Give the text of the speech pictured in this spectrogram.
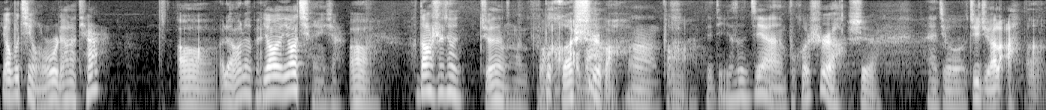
要不进我屋聊聊天儿，哦，聊聊呗，邀邀请一下。啊，他当时就觉得嗯不不合适吧吧，嗯，不好啊，你第一次见不合适啊，是哎，就拒绝了啊。啊，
